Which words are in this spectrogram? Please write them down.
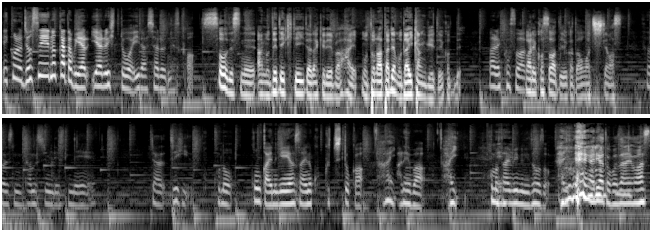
えこれ女性の方もややる人はいらっしゃるんですか？そうですね。あの出てきていただければはい。もうどなたでも大歓迎ということで。我こそは。我こそはという方お待ちしてます。そうですね。楽しみですね。じゃあぜひこの今回の原野祭の告知とかはい。あればはい。このタイミングにどうぞ、はい、ありがとうございます。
